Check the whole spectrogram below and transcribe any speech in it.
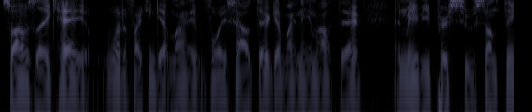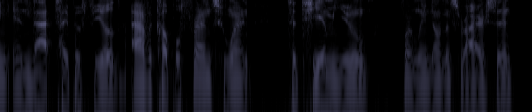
So I was like, hey, what if I can get my voice out there, get my name out there, and maybe pursue something in that type of field? I have a couple friends who went to TMU, formerly known as Ryerson,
